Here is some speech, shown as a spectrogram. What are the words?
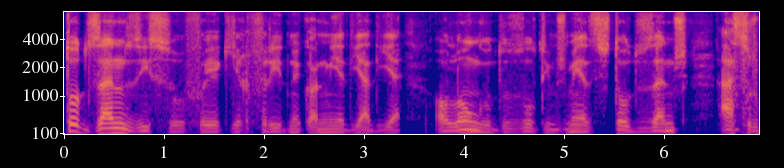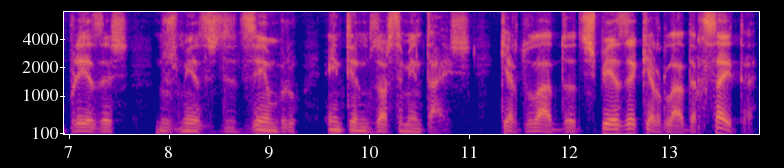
Todos os anos, isso foi aqui referido na economia dia a dia, ao longo dos últimos meses, todos os anos há surpresas nos meses de dezembro em termos orçamentais, quer do lado da despesa, quer do lado da receita.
